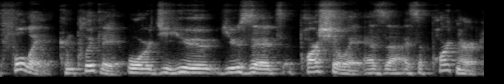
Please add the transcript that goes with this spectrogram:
fully, completely, or do you use it partially as a, as a partner?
